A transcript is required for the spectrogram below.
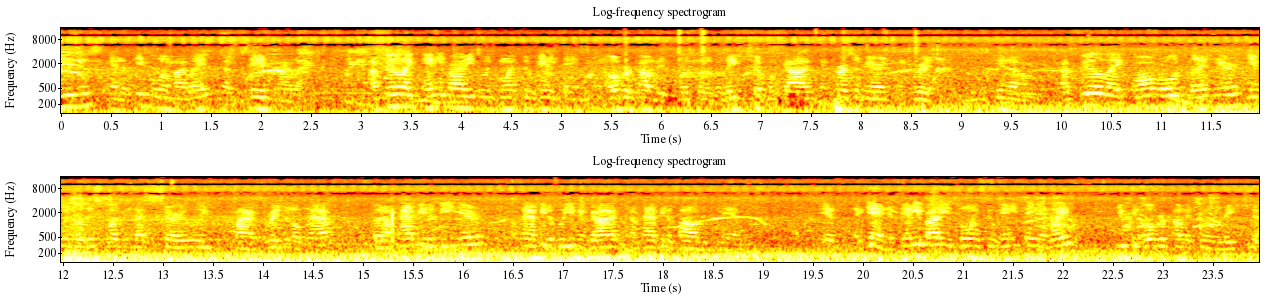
Jesus and the people in my life have saved my life. I feel like anybody who's going through anything can overcome it with a relationship with God and perseverance and grit. You know, I feel like all roads led here, even though this wasn't necessarily my original path, but I'm happy to be here. I'm happy to believe in God, and I'm happy to follow His commandments. If, again, if anybody's going through anything in life, you can overcome it through a relationship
